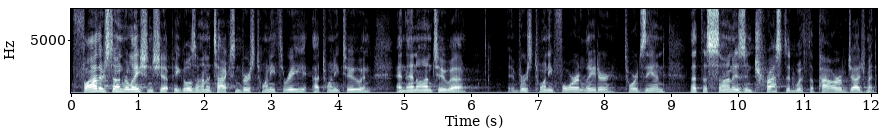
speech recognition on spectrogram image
father son relationship. He goes on and talks in verse 23, uh, 22, and, and then on to. Uh, in verse 24 later, towards the end, that the Son is entrusted with the power of judgment.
